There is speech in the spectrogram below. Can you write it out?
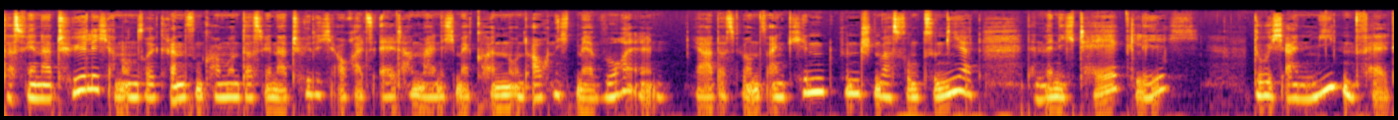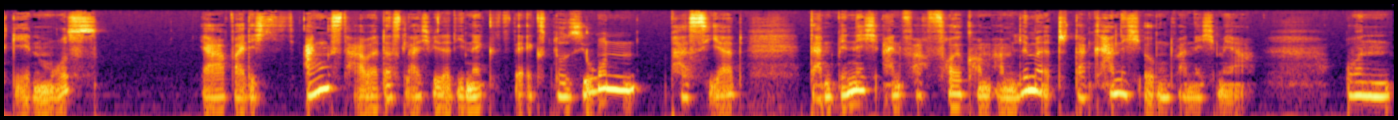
dass wir natürlich an unsere Grenzen kommen und dass wir natürlich auch als Eltern mal nicht mehr können und auch nicht mehr wollen ja, dass wir uns ein Kind wünschen, was funktioniert. Denn wenn ich täglich durch ein Minenfeld gehen muss, ja, weil ich Angst habe, dass gleich wieder die nächste Explosion passiert, dann bin ich einfach vollkommen am Limit. Dann kann ich irgendwann nicht mehr. Und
